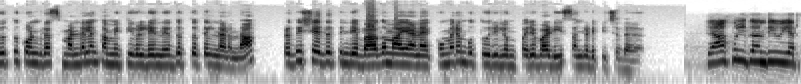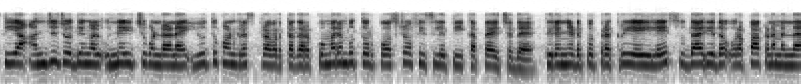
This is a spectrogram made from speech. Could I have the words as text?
യൂത്ത് കോൺഗ്രസ് മണ്ഡലം കമ്മിറ്റികളുടെ നേതൃത്വത്തിൽ നടന്ന പ്രതിഷേധത്തിന്റെ ഭാഗമായാണ് കുമരംപുത്തൂരിലും പരിപാടി സംഘടിപ്പിച്ചത്. രാഹുൽ ഗാന്ധി ഉയർത്തിയ അഞ്ചു ചോദ്യങ്ങൾ ഉന്നയിച്ചുകൊണ്ടാണ് യൂത്ത് കോൺഗ്രസ് പ്രവർത്തകർ കുമരംപുത്തൂർ പോസ്റ്റ് ഓഫീസിലെത്തി കത്തയച്ചത്. തിരഞ്ഞെടുപ്പ് പ്രക്രിയയിലെ സുതാര്യത ഉറപ്പാക്കണമെന്ന്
